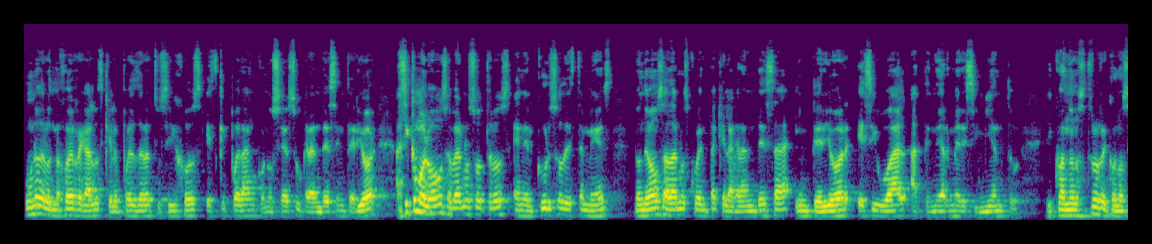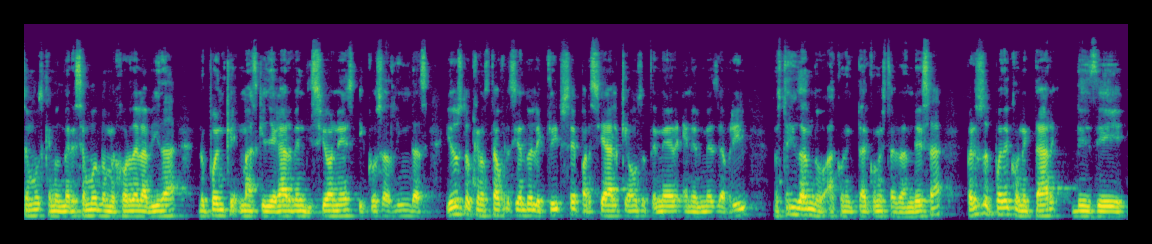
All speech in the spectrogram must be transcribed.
uno de los mejores regalos que le puedes dar a tus hijos es que puedan conocer su grandeza interior, así como lo vamos a ver nosotros en el curso de este mes, donde vamos a darnos cuenta que la grandeza interior es igual a tener merecimiento. Y cuando nosotros reconocemos que nos merecemos lo mejor de la vida, no pueden más que llegar bendiciones y cosas lindas. Y eso es lo que nos está ofreciendo el eclipse parcial que vamos a tener en el mes de abril. Nos está ayudando a conectar con nuestra grandeza, pero eso se puede conectar desde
